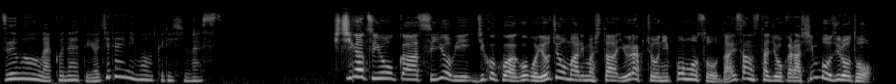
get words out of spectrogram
ズームオンはこの後4時台にもお送りします7月8日水曜日時刻は午後4時を回りました。有楽町ニッポン放送第3スタジオから辛坊治郎と。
